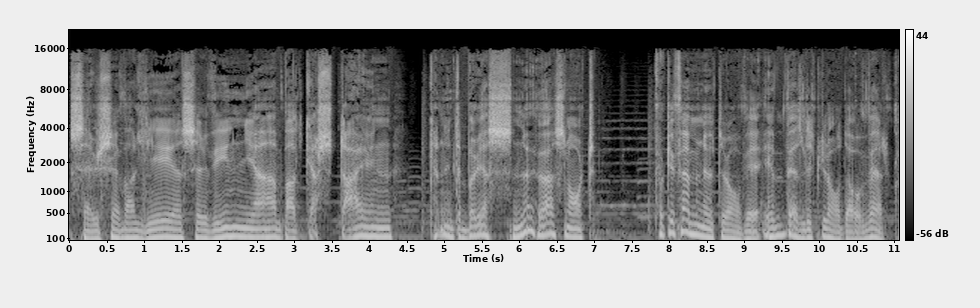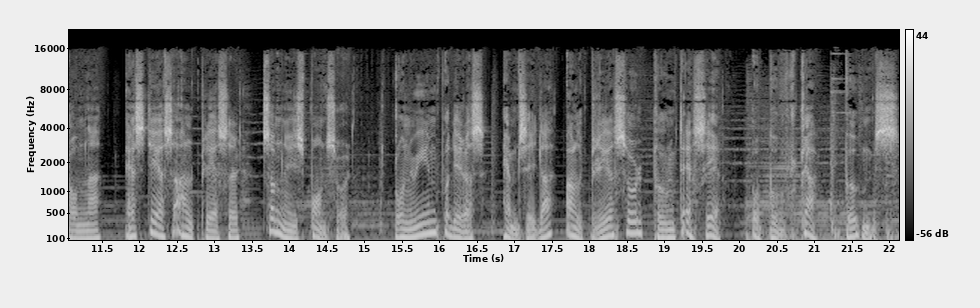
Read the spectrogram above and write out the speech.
Serchevalier, Cervinia, Bad Gastein. Kan det inte börja snöa snart? 45 minuter av er är väldigt glada och välkomna STS Alpresor som ny sponsor. Gå nu in på deras hemsida alpresor.se och boka bums.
